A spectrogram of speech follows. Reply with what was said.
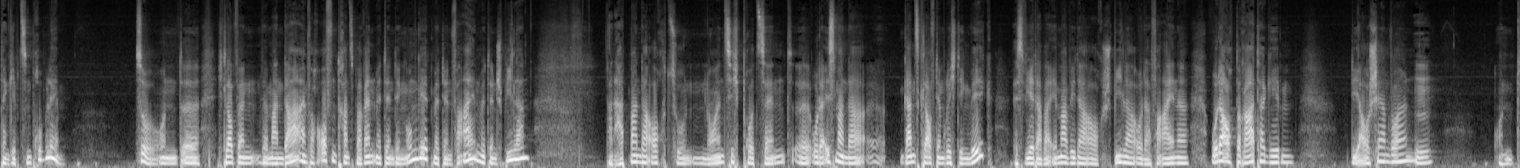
dann gibt es ein Problem. So, und äh, ich glaube, wenn, wenn man da einfach offen, transparent mit den Dingen umgeht, mit den Vereinen, mit den Spielern, dann hat man da auch zu 90 Prozent äh, oder ist man da äh, ganz klar auf dem richtigen Weg. Es wird aber immer wieder auch Spieler oder Vereine oder auch Berater geben, die ausscheren wollen. Mhm. Und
